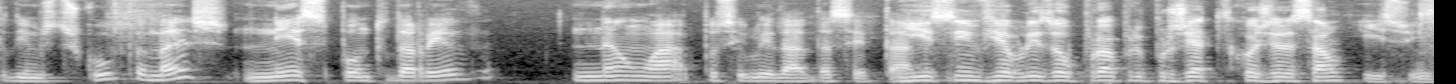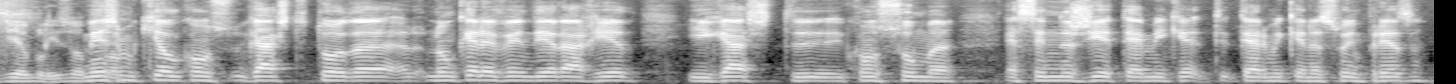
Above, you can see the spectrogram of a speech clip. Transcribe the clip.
pedimos desculpa, mas nesse ponto da rede não há possibilidade de aceitar. E isso inviabiliza o próprio projeto de cogeração? Isso inviabiliza o Mesmo próprio... que ele gaste toda, não queira vender à rede e gaste, consuma essa energia térmica, térmica na sua empresa?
